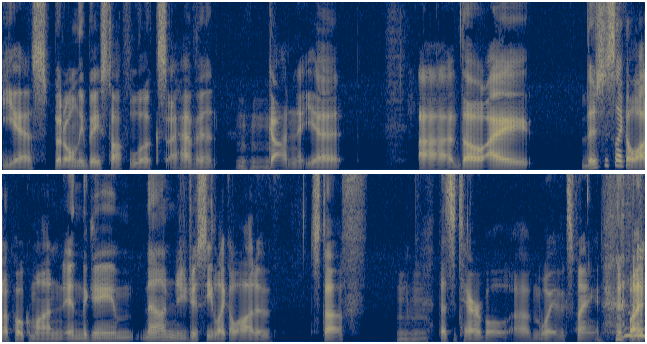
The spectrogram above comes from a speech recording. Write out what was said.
Yes, but only based off looks. I haven't Mm-hmm. gotten it yet. Uh, though I, there's just like a lot of Pokemon in the game now, and you just see like a lot of stuff. Mm-hmm. That's a terrible um, way of explaining it. But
